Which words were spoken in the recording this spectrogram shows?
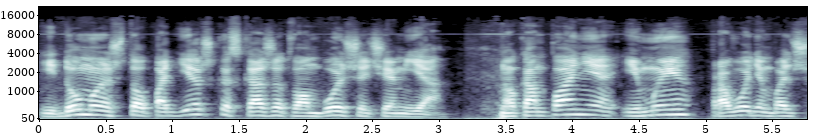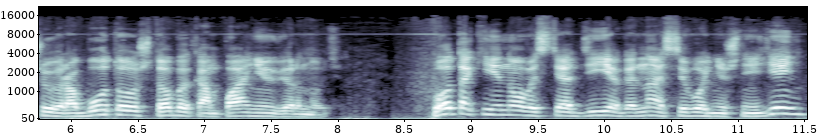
И думаю, что поддержка скажет вам больше, чем я. Но компания и мы проводим большую работу, чтобы компанию вернуть. Вот такие новости от Диего на сегодняшний день.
